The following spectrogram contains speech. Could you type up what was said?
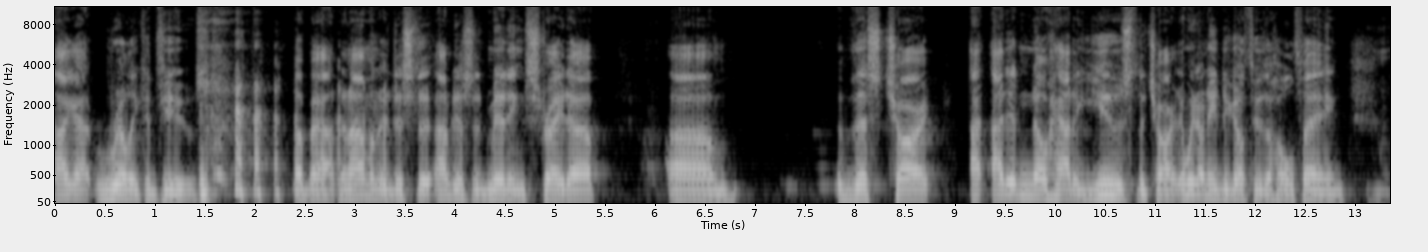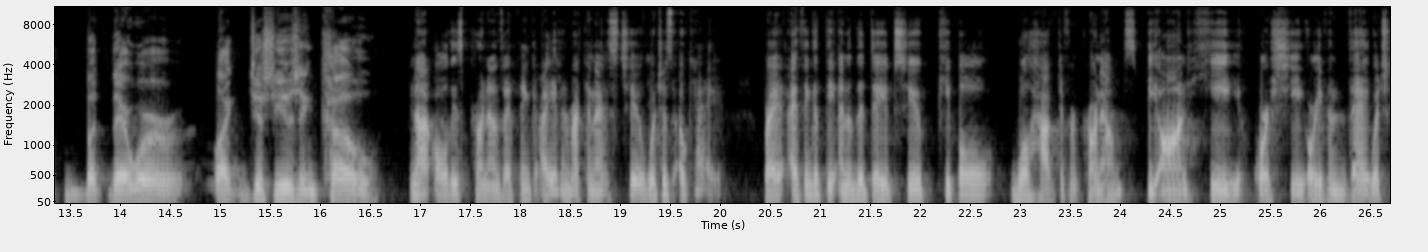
I got really confused about, and I'm going to just I'm just admitting straight up, um, this chart I, I, didn't know how to use the chart, and we don't need to go through the whole thing, mm-hmm. but there were like just using co. Not all these pronouns I think I even recognize too, which is okay right? I think at the end of the day, too, people will have different pronouns beyond he or she or even they, which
